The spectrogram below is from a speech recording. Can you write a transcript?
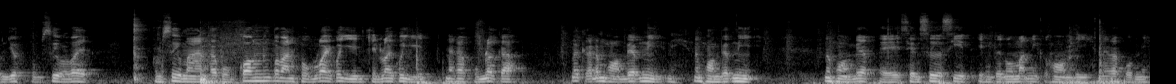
ลเยอะผมซื้อมาไว้ ผมซื้อมาครับผมกล้องนึงประมาณหกร้อยก็ยีนเจ็ดร้อยก็ยีนนะครับ ผมแล้วก็แล้วก็น้ำหอมแบบนี้นี่น้ำหอมแบบนี้ น้ำหอมแบบเอเซนเซอร์ซีดอัตโนมัตินี่ก็หอมดีนะครับผมนี่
